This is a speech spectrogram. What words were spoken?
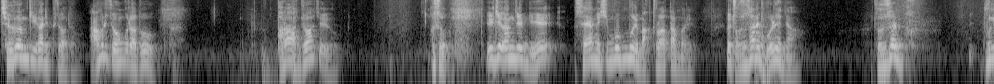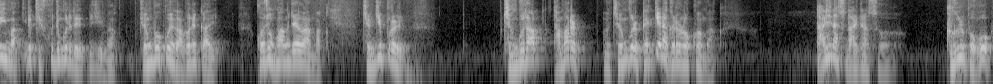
적응 기간이 필요하다고. 아무리 좋은 거라도 바로 안 좋아져요. 그래서 일제강점기에 서양의 신문물이 막 들어왔단 말이에요. 조선 사람이 뭘 했냐. 조선 사람이 눈이 막 이렇게 후둥거리듯이 막 경복궁에 가보니까 고종 황제가 막 전기불을 전구 다, 다마를, 전구를 100개나 걸어놓고 막 난리 났어, 난리 났어. 그걸 보고,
